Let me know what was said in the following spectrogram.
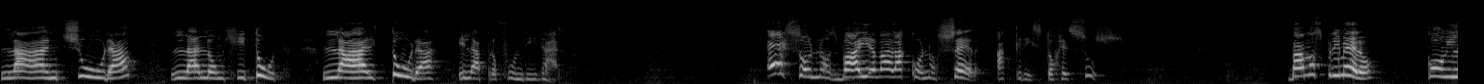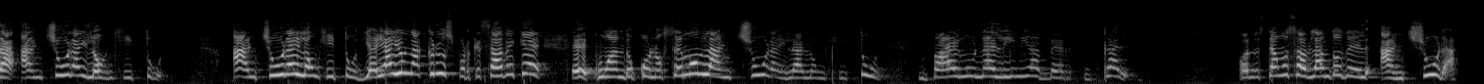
la anchura, la longitud, la altura y la profundidad. Eso nos va a llevar a conocer a Cristo Jesús. Vamos primero con la anchura y longitud anchura y longitud. Y ahí hay una cruz, porque sabe que eh, cuando conocemos la anchura y la longitud, va en una línea vertical. Cuando estamos hablando de anchura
